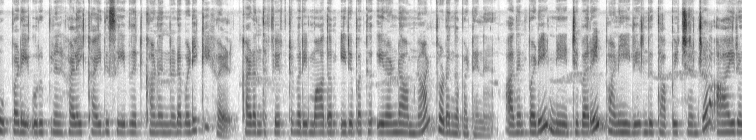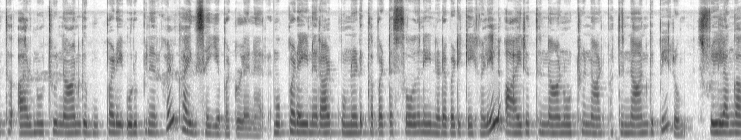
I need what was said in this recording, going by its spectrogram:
முப்படை உறுப்பினர்களை கைது செய்வதற்கான நடவடிக்கைகள் கடந்த பிப்ரவரி மாதம் இருபத்தி இரண்டாம் நாள் தொடங்கப்பட்டன. அதன்படி நேற்று வரை பணியிலிருந்து தப்பிச் சென்ற ஆயிரத்து அறுநூற்று நான்கு முப்படை உறுப்பினர்கள் கைது செய்யப்பட்டுள்ளனர். முப்படையினரால் முன்னெடுக்கப்பட்ட சோதனை நடவடிக்கைகளில் ஆயிரத்து நானூற்று நாற்பத்தி நான்கு பேரும் ஸ்ரீலங்கா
